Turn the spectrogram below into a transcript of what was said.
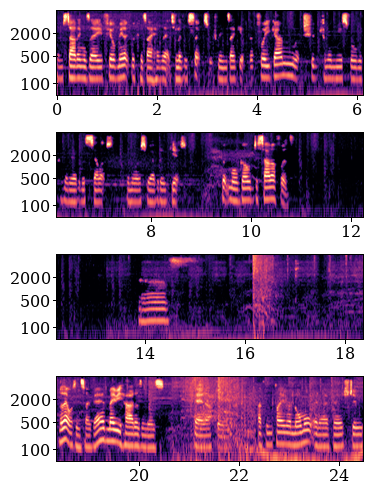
I'm starting as a field medic because I have that to level 6 which means I get the free gun which should come in useful because I'll be able to sell it in order to be able to get a bit more gold to start off with. Um, well that wasn't so bad, maybe hard isn't as bad after all. I've been playing on normal and I've managed to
